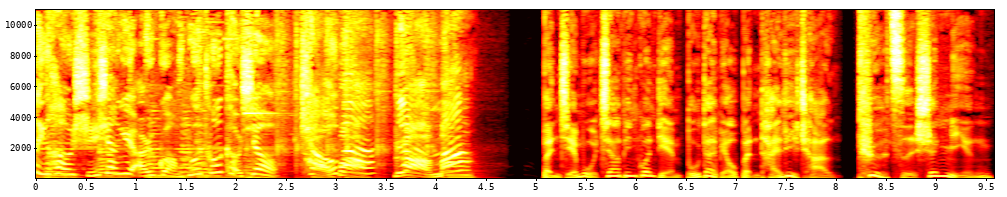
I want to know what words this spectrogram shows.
八零后时尚育儿广播脱口秀，潮爸辣妈。本节目嘉宾观点不代表本台立场，特此声明。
